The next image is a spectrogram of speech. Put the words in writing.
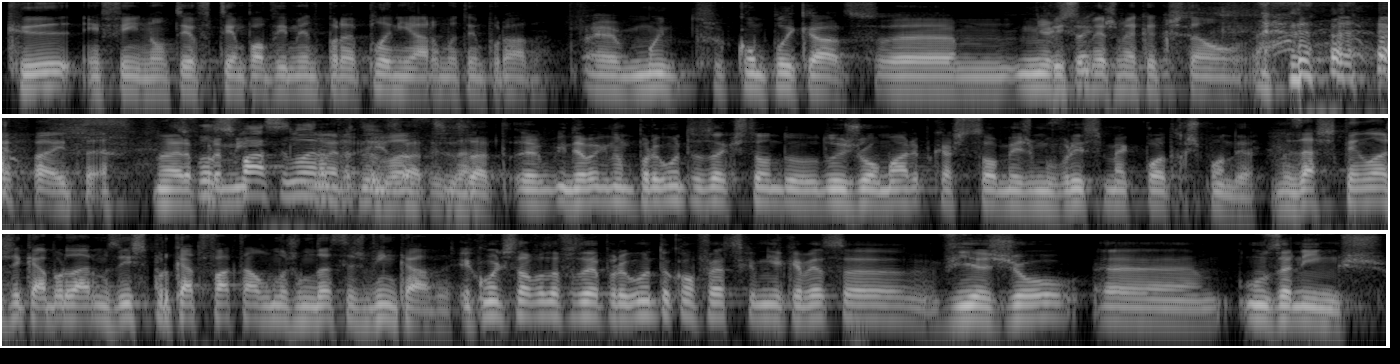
que, enfim, não teve tempo, obviamente, para planear uma temporada? É muito complicado. Uh, minha Por isso mesmo é que a questão é feita. Não era Se fosse para mim- fácil, não era para ti. Exato, exato. Ainda bem que não me perguntas a questão do, do João Mário, porque acho que só mesmo o Veríssimo é que pode responder. Mas acho que tem lógica abordarmos isto porque há, de facto, algumas mudanças vincadas. E quando estavas a fazer a pergunta, confesso que a minha cabeça viajou uh, uns aninhos,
